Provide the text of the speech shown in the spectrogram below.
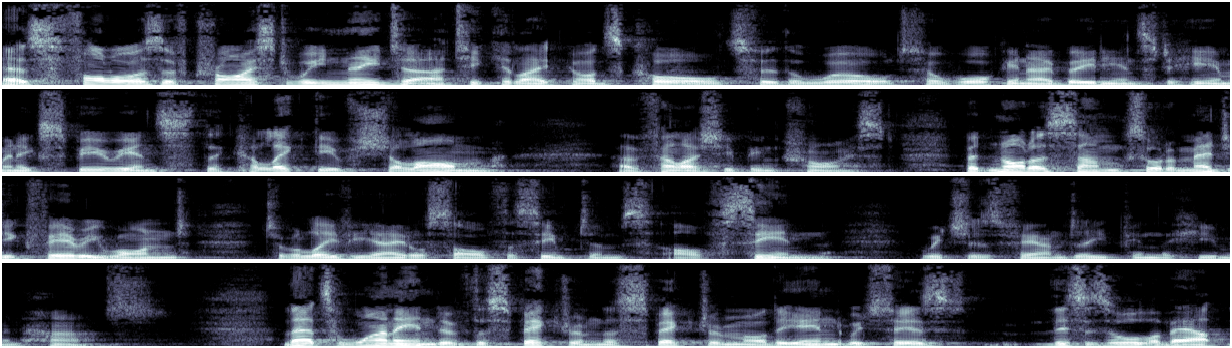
As followers of Christ, we need to articulate God's call to the world to walk in obedience to Him and experience the collective shalom of fellowship in Christ, but not as some sort of magic fairy wand to alleviate or solve the symptoms of sin, which is found deep in the human hearts. That's one end of the spectrum, the spectrum or the end which says this is all about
